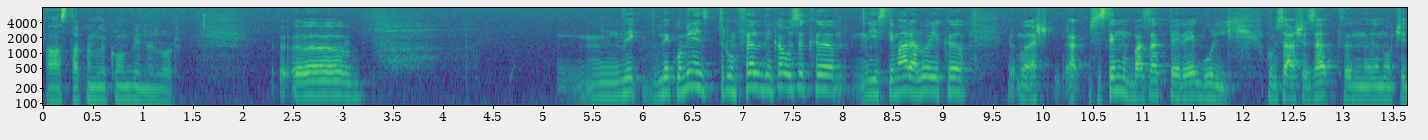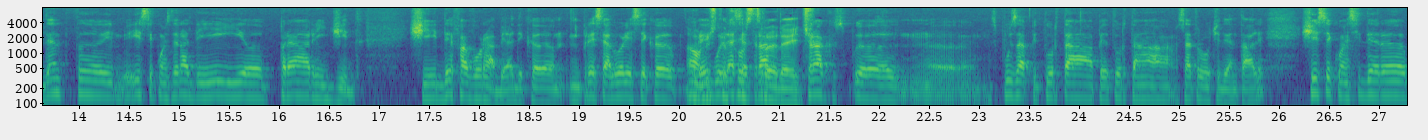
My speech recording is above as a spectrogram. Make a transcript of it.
Asta când le convine lor. Uh, le, le convine într-un fel din cauza că estimarea lor e că uh, aș- a- sistemul bazat pe reguli, cum s-a așezat în, în Occident, uh, este considerat de ei uh, prea rigid și defavorabil. Adică impresia lor este că Au niște regulile astea trag, frustrări aici. trag uh, uh, spuza pe turta, pe turta statelor occidentale și se consideră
